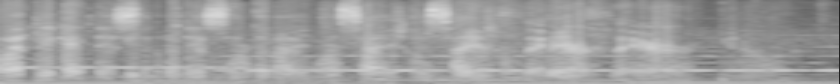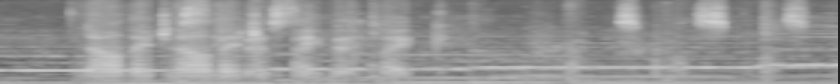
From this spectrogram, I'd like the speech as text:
I think I guess it was something I decided to live there, there, you know. No, they just, no, they just leave it like crap as possible. Hello.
